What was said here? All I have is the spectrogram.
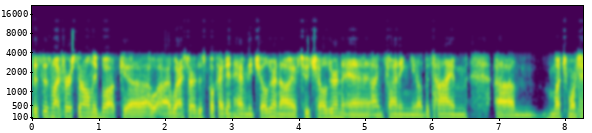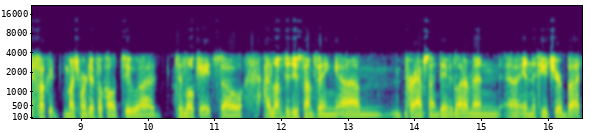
This is my first and only book. Uh, I, when I started this book, I didn't have any children. Now I have two children, and I'm finding, you know, the time um, much more difficult, much more difficult to uh, to locate. So I'd love to do something, um, perhaps on David Letterman uh, in the future, but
